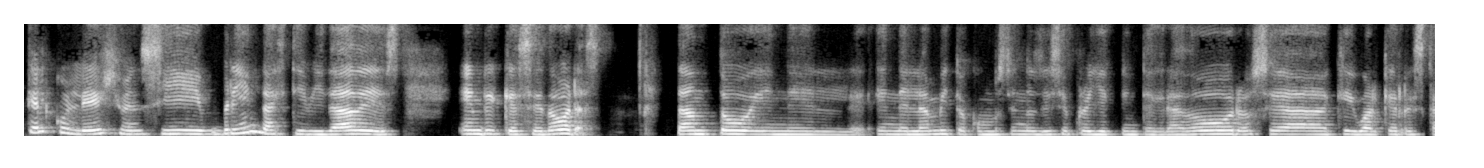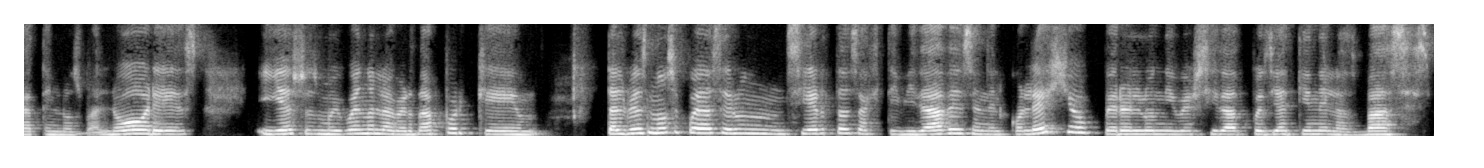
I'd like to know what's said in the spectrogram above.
que el colegio en sí brinda actividades enriquecedoras, tanto en el, en el ámbito, como usted nos dice, proyecto integrador, o sea, que igual que rescaten los valores, y eso es muy bueno, la verdad, porque tal vez no se puede hacer ciertas actividades en el colegio, pero en la universidad pues ya tiene las bases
